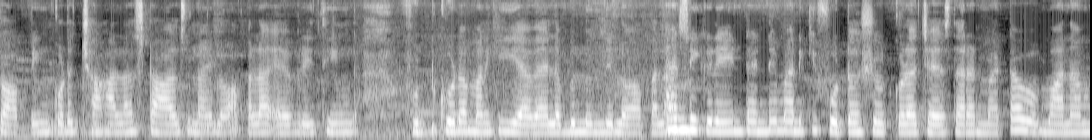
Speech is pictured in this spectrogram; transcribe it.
షాపింగ్ కూడా చాలా స్టాల్స్ ఉన్నాయి లోపల. ఎవ్రీథింగ్ ఫుడ్ కూడా మనకి అవైలబుల్ ఉంది లోపల. అండ్ ఇక్కడ ఏంటంటే మనకి ఫోటోషూట్ కూడా చేస్తారనమాట మనం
